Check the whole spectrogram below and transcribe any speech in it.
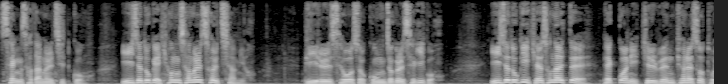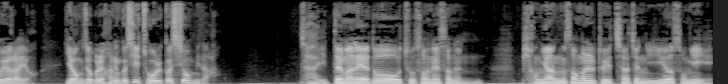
생사당을 짓고 이제독의 형상을 설치하며 비를 세워서 공적을 새기고 이제독이 개선할 때 백관이 길 왼편에서 도열하여 영접을 하는 것이 좋을 것이옵니다. 자, 이때만 해도 조선에서는 평양성을 되찾은 이여송이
